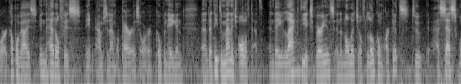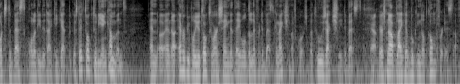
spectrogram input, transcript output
or a couple guys in the head office in Amsterdam or Paris or Copenhagen uh, that need to manage all of that. And they lack the experience and the knowledge of local markets to assess what's the best quality that I can get because they talk to the incumbent. And, uh, and uh, every people you talk to are saying that they will deliver the best connection, of course. But who's actually the best? Yeah. There's not like a booking.com for this stuff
